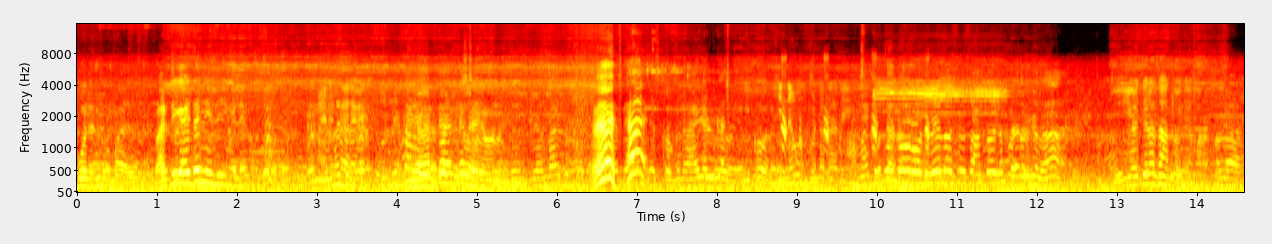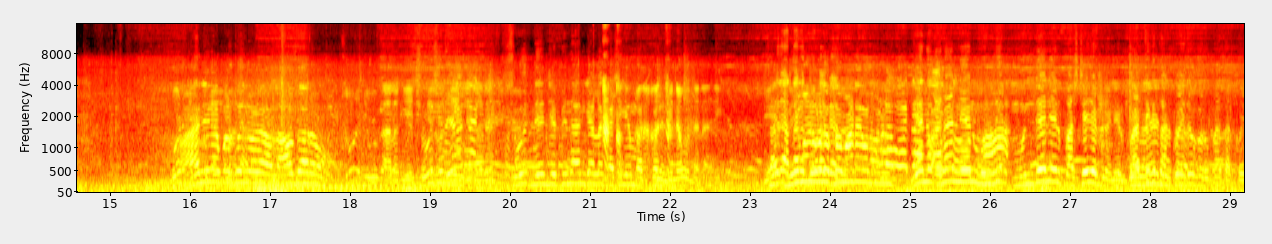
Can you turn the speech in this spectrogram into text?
ఫోన్ భర్తీకి అయితే నీది ఇంకా లేకపోతే రెండు వేలు వస్తే సంతోషపడతారు కదా వెయ్యి వచ్చినా సంతోషం లాభదారం చూ- నేను చెప్పిన దానికి అలా గట్టిగా ఏం పట్టుకోలేదు నేను నేను ముందే నేను ఫస్టే చెప్పిన నేను భర్తీకి తక్కువ అయితే ఒక రూపాయి తక్కువ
